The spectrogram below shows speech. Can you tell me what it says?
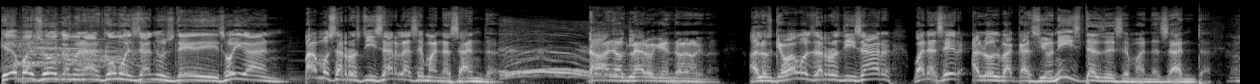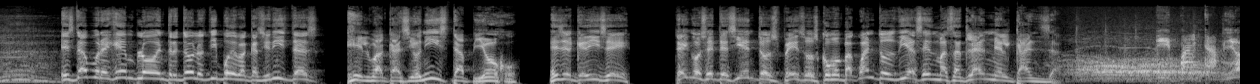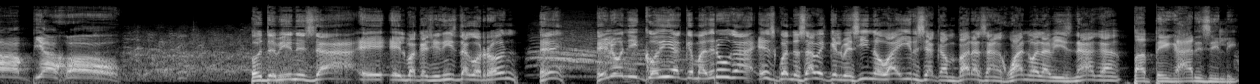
¿Qué pasó, camaradas? ¿Cómo están ustedes? Oigan, vamos a rostizar la Semana Santa. No, no, claro que no. A los que vamos a rostizar van a ser a los vacacionistas de Semana Santa. Está, por ejemplo, entre todos los tipos de vacacionistas, el vacacionista piojo. Es el que dice, tengo 700 pesos, como para cuántos días en Mazatlán me alcanza. ¡Y para el camión, piojo! ¿O también está el vacacionista gorrón? ¿Eh? El único día que madruga es cuando sabe que el vecino va a irse a acampar a San Juan o a la Biznaga para pegársele.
